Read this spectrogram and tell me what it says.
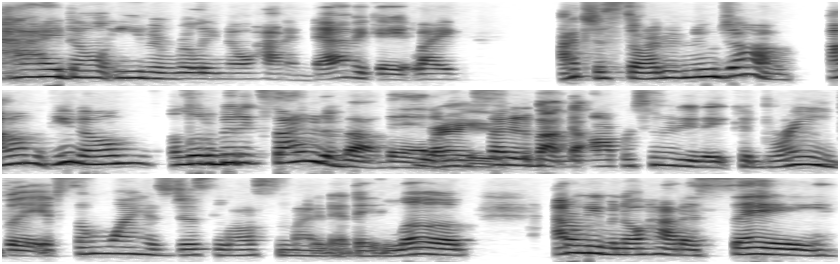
I don't even really know how to navigate. Like I just started a new job. I'm, you know, a little bit excited about that. I'm excited about the opportunity that it could bring. But if someone has just lost somebody that they love, I don't even know how to say,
